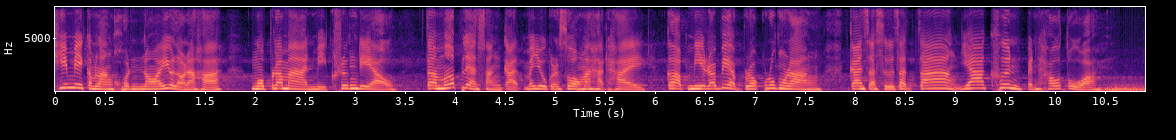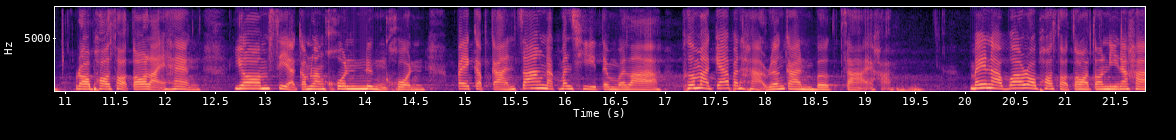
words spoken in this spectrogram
ที่มีกำลังคนน้อยอยู่แล้วนะคะ งบประมาณมีครึ่งเดียว แต่เมื่อเปลี่ยนสังกัดมาอยู่กระทรวงมหาดไทย กลับมีระเบียบรกรุงรัง การจัดซื้อจัดจ้างยากขึ้นเป็นเท่าตัวรรอพอสอตอหลายแห่ง ยอมเสียกำลังคนหนึ่งคน ไปกับการจ้างนักบัญชีเต็มเวลา เพื่อมาแก้ปัญหาเรื่องการเบิกจ่ายค่ะ ไม่นับว่ารอพอสอตอตอนนี้นะคะ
